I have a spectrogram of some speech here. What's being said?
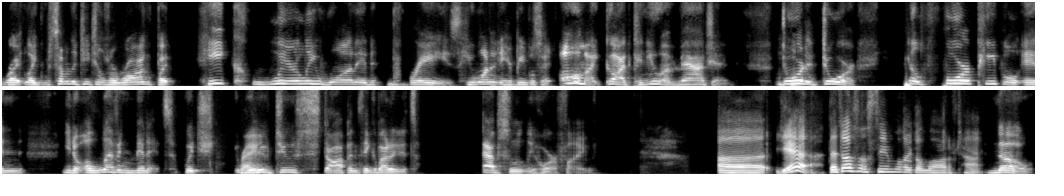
Right, like some of the details were wrong, but he clearly wanted praise. He wanted to hear people say, "Oh my God, can you imagine?" Door mm-hmm. to door, killed four people in you know 11 minutes. Which right? when you do stop and think about it, it's absolutely horrifying. Uh, yeah, that doesn't seem like a lot of time. No,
